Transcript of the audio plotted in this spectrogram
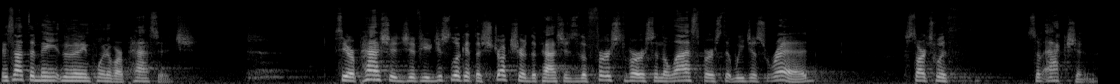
It's not the main, the main point of our passage. See, our passage, if you just look at the structure of the passage, the first verse and the last verse that we just read starts with some action.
